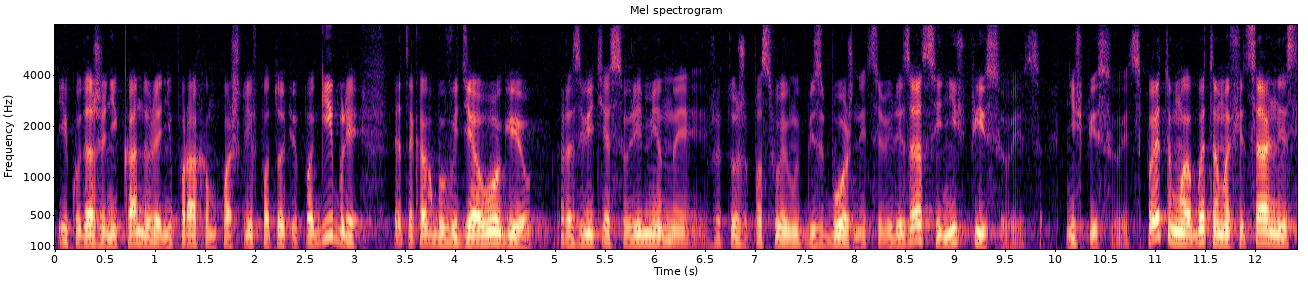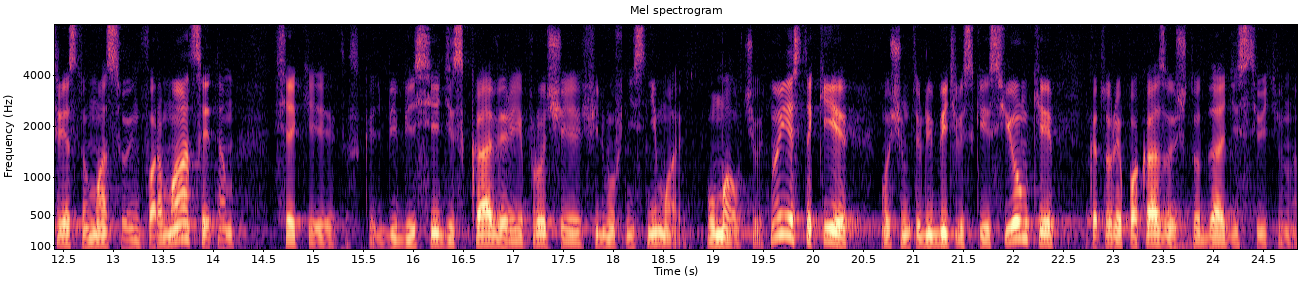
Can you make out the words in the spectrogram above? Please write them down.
и куда же они канули, они прахом пошли, в потопе погибли? Это как бы в идеологию развития современной, уже тоже по-своему безбожной цивилизации не вписывается. Не вписывается. Поэтому об этом официальные средства массовой информации, там, всякие, так сказать, BBC, Discovery и прочие фильмов не снимают, умалчивают. Но есть такие, в общем-то, любительские съемки, которые показывают, что да, действительно,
